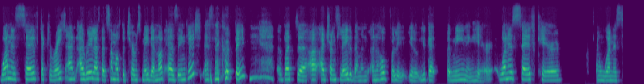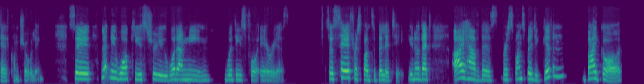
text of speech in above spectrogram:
one is self-declaration. And I realize that some of the terms maybe are not as English as they could be, but uh, I, I, translated them and, and hopefully, you know, you get the meaning here. One is self-care and one is self-controlling. So let me walk you through what I mean with these four areas. So self-responsibility, you know, that I have this responsibility given by God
